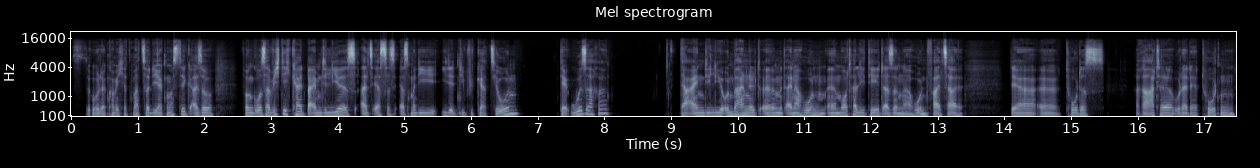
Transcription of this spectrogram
So, da komme ich jetzt mal zur Diagnostik. Also von großer Wichtigkeit bei einem Delir ist als erstes erstmal die Identifikation der Ursache. Da ein Delir unbehandelt äh, mit einer hohen äh, Mortalität, also einer hohen Fallzahl der äh, Todes- Rate oder der Toten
